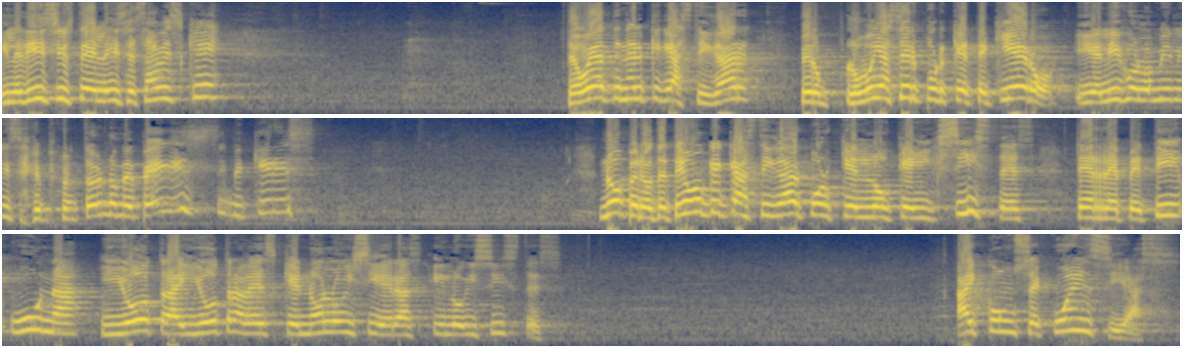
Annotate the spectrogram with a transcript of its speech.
Y le dice usted, le dice, ¿sabes qué? Te voy a tener que castigar, pero lo voy a hacer porque te quiero. Y el hijo lo mira y dice, pero entonces no me pegues si me quieres. No, pero te tengo que castigar porque lo que hiciste te repetí una y otra y otra vez que no lo hicieras y lo hiciste. Hay consecuencias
